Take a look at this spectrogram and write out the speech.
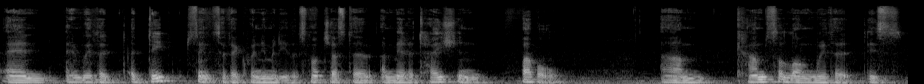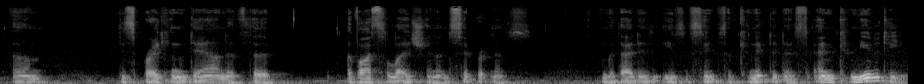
And, and with a, a deep sense of equanimity that's not just a, a meditation bubble, um, comes along with it this, um, this breaking down of, the, of isolation and separateness. And with that is, is a sense of connectedness and community.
